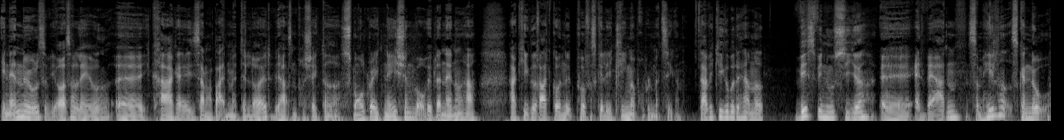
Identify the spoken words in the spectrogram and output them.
En anden øvelse, vi også har lavet øh, i Krakow i samarbejde med Deloitte, vi har sådan et projekt, der hedder Small Great Nation, hvor vi blandt andet har, har kigget ret grundigt på forskellige klimaproblematikker. Der har vi kigget på det her med, hvis vi nu siger, øh, at verden som helhed skal nå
